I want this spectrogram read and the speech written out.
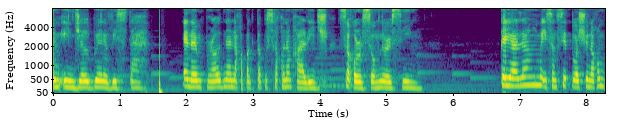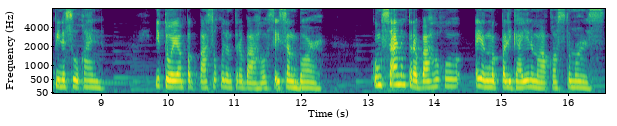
I'm Angel Buenavista and I'm proud na nakapagtapos ako ng college sa kursong nursing. Kaya lang may isang sitwasyon akong pinasukan. Ito ay ang pagpasok ko ng trabaho sa isang bar. Kung saan ang trabaho ko ay ang magpaligaya ng mga customers.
